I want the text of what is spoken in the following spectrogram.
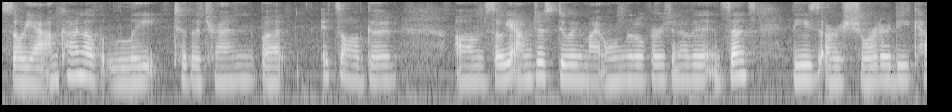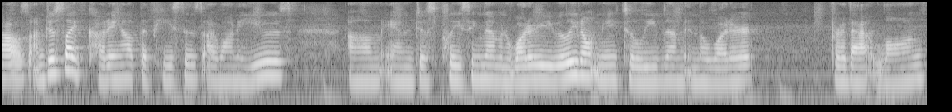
So yeah I'm kind of late to the trend but it's all good um, so yeah I'm just doing my own little version of it and since these are shorter decals. I'm just like cutting out the pieces I want to use um, and just placing them in water. You really don't need to leave them in the water for that long.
